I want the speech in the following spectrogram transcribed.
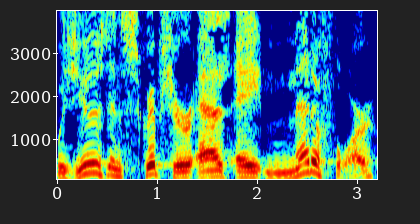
was used in Scripture as a metaphor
